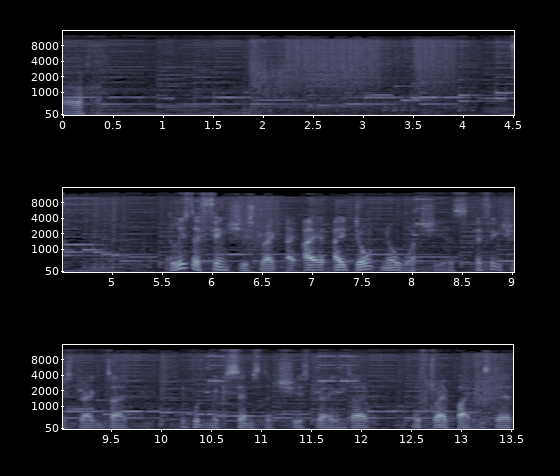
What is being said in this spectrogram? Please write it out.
Ugh. At least I think she's dragon. I, I I don't know what she is. I think she's dragon type. It would make sense that she's dragon type. Let's try bite instead.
